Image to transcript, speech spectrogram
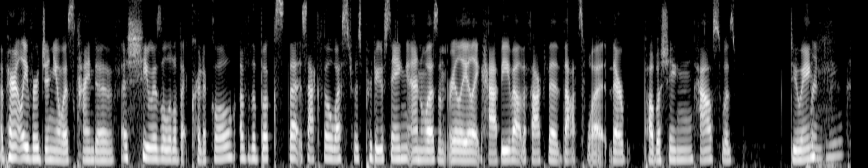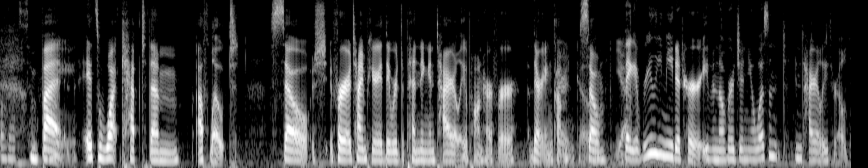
Apparently, Virginia was kind of, uh, she was a little bit critical of the books that Sackville West was producing and wasn't really like happy about the fact that that's what their publishing house was doing. Printing. Oh, that's so but funny. it's what kept them afloat. So sh for a time period, they were depending entirely upon her for their income. income, So yeah. they really needed her, even though Virginia wasn't entirely thrilled.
